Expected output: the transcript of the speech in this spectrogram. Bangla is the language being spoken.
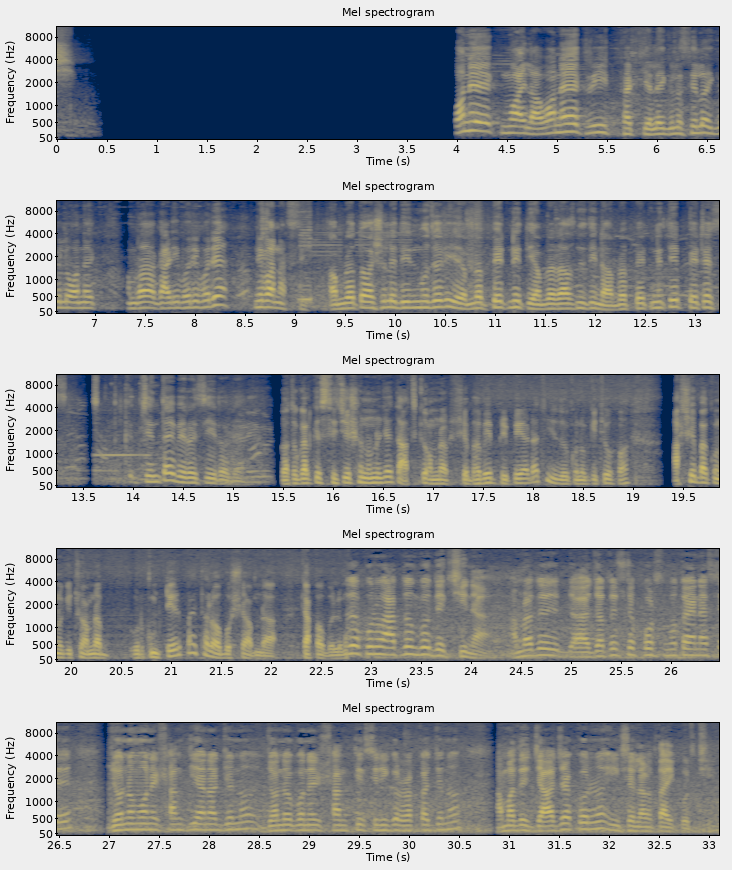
অনেক ময়লা অনেক রিট ফাটকেল এগুলো ছিল এগুলো অনেক আমরা গাড়ি ভরে ভরে নিবা নাকছি আমরা তো আসলে দিনমজুরি আমরা পেট নীতি আমরা রাজনীতি না আমরা পেট নীতি পেটের চিন্তায় বেরোইছি রোডে। গতকালকে সিচুয়েশন অনুযায়ী তো আজকেও আমরা সেভাবে প্রিপেয়ার্ড আছি যদি কোনো কিছু হয় আসে বা কোনো কিছু আমরা ওরকম টের পাই তাহলে অবশ্যই আমরা ক্যাপাবল কোনো আতঙ্ক দেখছি না। আমরা তো যথেষ্ট ফোর্স মোতায়েন আছে জনমনে শান্তি আনার জন্য জনগণের শান্তি শৃঙ্খলা রক্ষার জন্য আমাদের যা যা করণীয় ইনশাল্লাহ তাই করছি।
